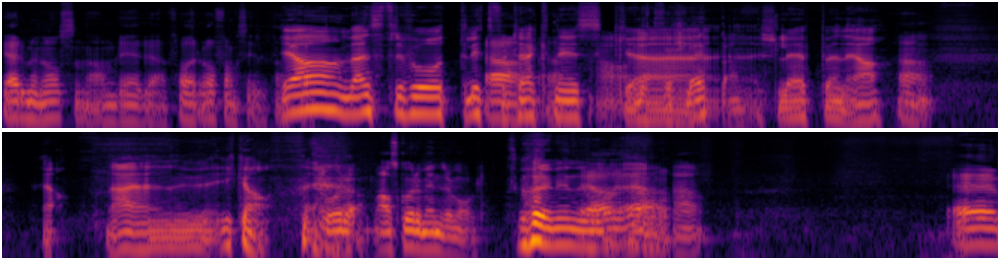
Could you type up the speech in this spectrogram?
Gjermund Aasen han blir eh, for offensiv. kanskje. Ja, venstrefot, litt Ja, for ja. teknisk. Ja, litt for slepen. eh, Slepen, ja. Ja. ja. Nei, ikke han. Skårer- Han skårer mindre mål. Skårer mindre Ja, mål. ja. Ja. Ja. Eh,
